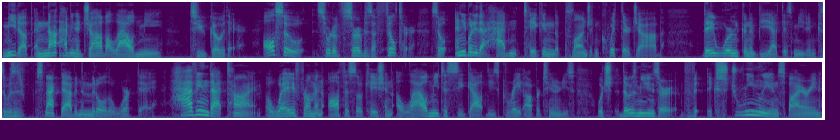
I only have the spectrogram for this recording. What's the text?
meetup, and not having a job allowed me to go there. Also, sort of served as a filter. So, anybody that hadn't taken the plunge and quit their job, they weren't going to be at this meeting because it was smack dab in the middle of the workday. Having that time away from an office location allowed me to seek out these great opportunities, which those meetings are v- extremely inspiring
